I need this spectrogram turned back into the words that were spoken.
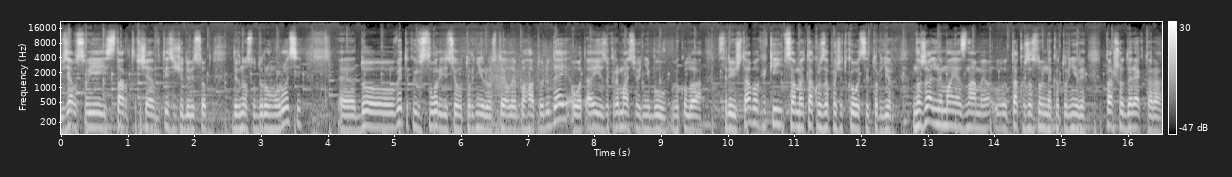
взяв свій старт ще в 1992 році. Е, до витоку в створенні цього турніру стояли багато людей. От, а і, зокрема, сьогодні був Микола Сергійович Табак, який саме також започатковує цей турнір. На жаль, немає з нами також засновника турніру, першого директора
